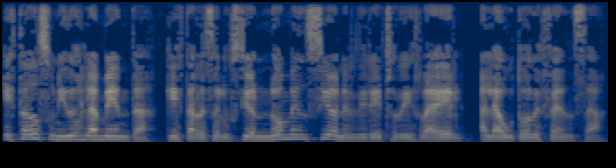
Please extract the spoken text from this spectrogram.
Estados Unidos lamenta que esta resolución no mencione el derecho de Israel a la autodefensa.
